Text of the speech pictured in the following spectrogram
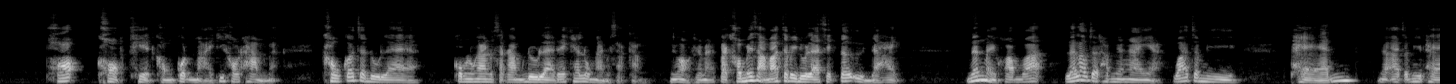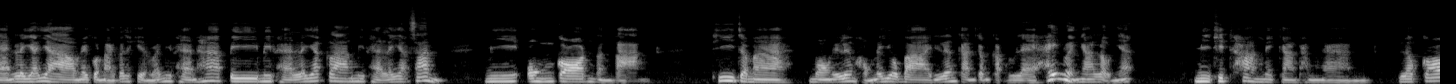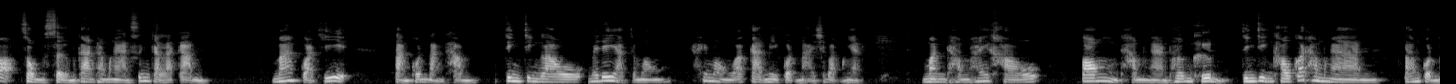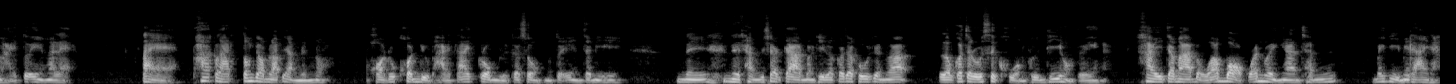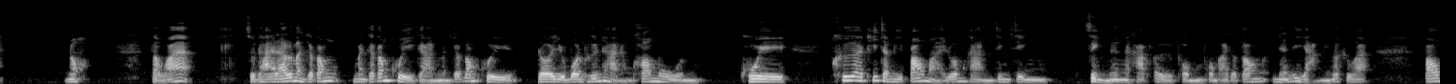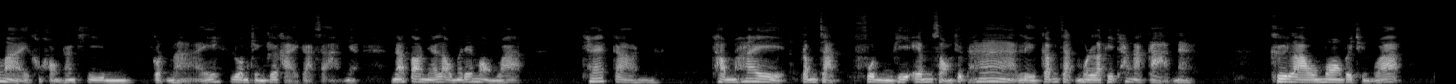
เพราะขอบเขตของกฎหมายที่เขาทำอะเขาก็จะดูแลกรมโรงงานอุตสาหกรรม ดูแลได้แค่โรงงานอุตสาหกรรมนึกออกใช่ไหมแต่เขาไม่สามารถจะไปดูแล sector อื่นได้ นั่นหมายความว่าแล้วเราจะทำยังไงอะว่าจะมีแผนนะอาจจะมีแผนระยะยาวในกฎหมายก็จะเขียนไว้มีแผน 5 ปี มีแผนระยะกลาง มีแผนระยะสั้น มีองค์กรต่างๆ ที่จะมามองในเรื่องของนโยบายในเรื่องการกำกับดูแล ให้หน่วยงานเหล่านี้มีทิศทางในการทำงาน แล้วก็ส่งเสริมการทำงานซึ่งกันและกัน มากกว่าที่ต่างคนต่างทำจริง ๆ เราไม่ได้อยากจะมองให้มองว่าการมีกฎหมายฉบับเนี้ยมันทำให้เขา ต้องทำงานเพิ่มขึ้น จริง ๆ เขาก็ทำงานตามกฎหมายตัวเองนั่นแหละ แต่ภาครัฐต้องยอมรับอย่างหนึ่งเนาะพอทุกคนอยู่ภายใต้กรมหรือกระทรวงของตัวเองจะมีในในทางวิชาการบางทีเราก็จะพูดกันว่า เราก็จะรู้สึกห่วงพื้นที่ของตัวเองอะใครจะมาแบบว่าบอกว่าหน่วยงานฉันไม่ดีไม่ได้นะเนาะแต่ว่าสุดท้ายแล้วมันก็ต้องมันก็ต้องคุยกัน มันก็ต้องคุยโดยอยู่บนพื้นฐานของข้อมูล คุยเพื่อที่จะมีเป้าหมายร่วมกันจริง ๆ สิ่งหนึ่งนะครับเออผมผมอาจจะต้องเน้นอีกอย่างหนึ่งก็คือว่า เป้าหมายของทางทีมกฎหมายรวมถึงเครือข่ายอากาศสะอาดเนี่ยณตอนนี้เราไม่ได้มองว่าแค่การทำให้กำจัดฝุ่น PM 2.5 หรือกำจัดมลพิษทางอากาศนะคือเรามองไปถึงว่า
